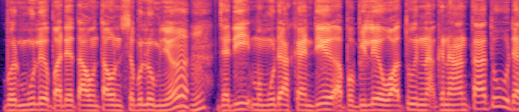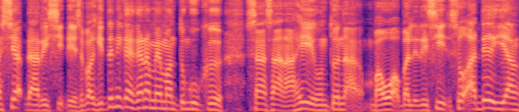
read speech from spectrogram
bermula pada tahun-tahun sebelumnya hmm. jadi memudahkan dia apabila waktu nak kena hantar tu dah siap dah resit resit dia. Sebab kita ni kadang-kadang memang tunggu ke saat-saat akhir untuk nak bawa balik resit so ada yang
